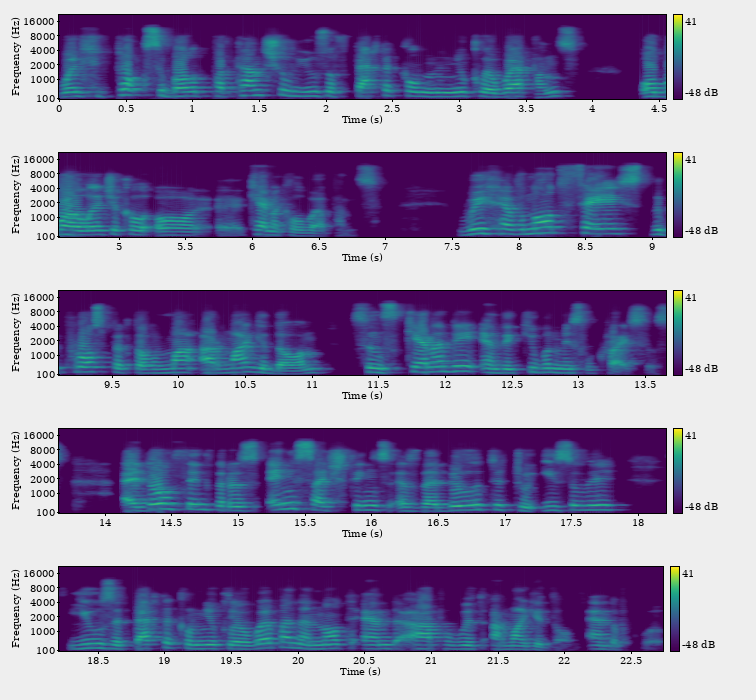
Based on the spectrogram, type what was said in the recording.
when he talks about potential use of tactical nuclear weapons or biological or uh, chemical weapons. We have not faced the prospect of Armageddon since Kennedy and the Cuban Missile Crisis. I don't think there is any such things as the ability to easily use a tactical nuclear weapon and not end up with Armageddon. End of quote.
